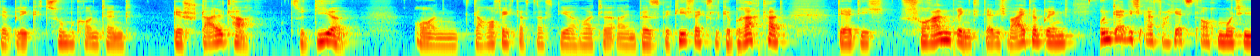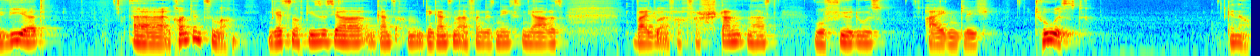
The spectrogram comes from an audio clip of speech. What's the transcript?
der Blick zum Content Gestalter, zu dir. Und da hoffe ich, dass das dir heute einen Perspektivwechsel gebracht hat, der dich voranbringt, der dich weiterbringt und der dich einfach jetzt auch motiviert, äh, Content zu machen. Jetzt noch dieses Jahr, ganz, den ganzen Anfang des nächsten Jahres, weil du einfach verstanden hast, wofür du es eigentlich tust. Genau.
